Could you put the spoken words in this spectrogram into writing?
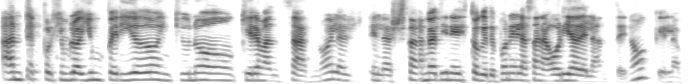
antes, por ejemplo, hay un periodo en que uno quiere avanzar, ¿no? El, el Ashtanga tiene esto que te pone la zanahoria adelante, ¿no? Que la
